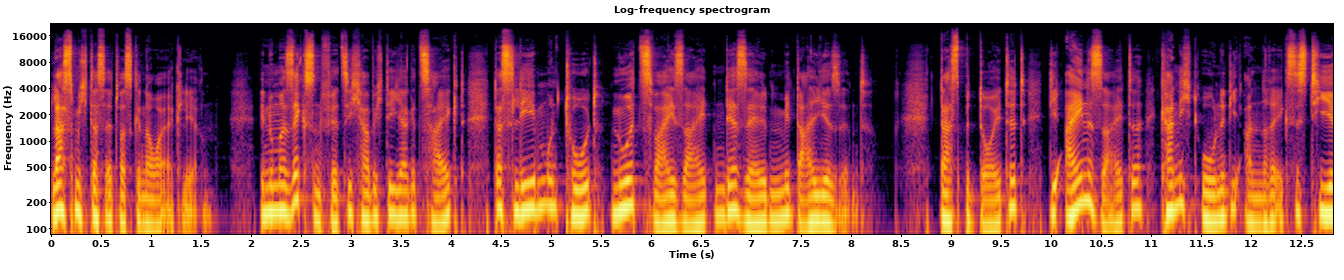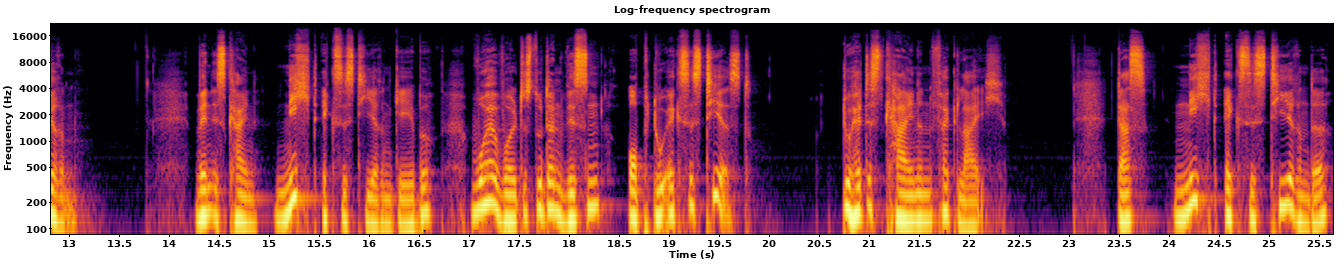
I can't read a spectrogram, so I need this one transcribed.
Lass mich das etwas genauer erklären. In Nummer 46 habe ich dir ja gezeigt, dass Leben und Tod nur zwei Seiten derselben Medaille sind. Das bedeutet, die eine Seite kann nicht ohne die andere existieren. Wenn es kein Nicht-Existieren gäbe, woher wolltest du dann wissen, ob du existierst? Du hättest keinen Vergleich. Das Nicht-Existierende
